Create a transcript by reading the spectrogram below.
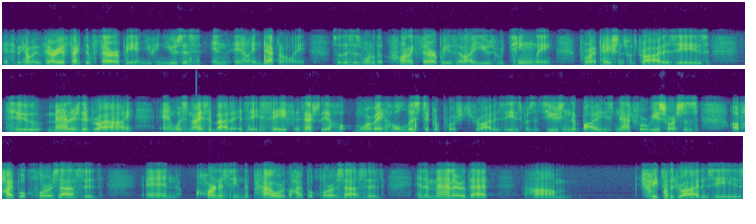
It's become a very effective therapy, and you can use this in, you know, indefinitely. So this is one of the chronic therapies that I use routinely for my patients with dry eye disease to manage their dry eye. And what's nice about it, it's a safe, it's actually a more of a holistic approach to dry eye disease because it's using the body's natural resources of hypochlorous acid and harnessing the power of the hypochlorous acid in a manner that um, treats the dry eye disease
